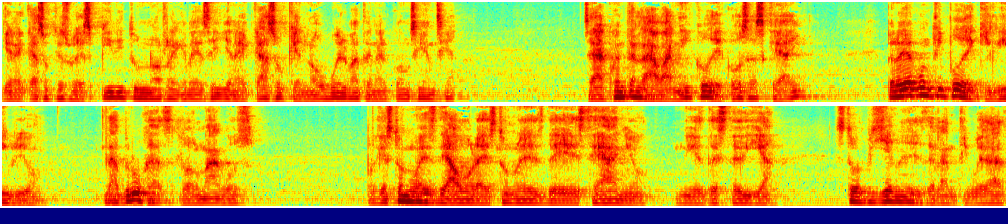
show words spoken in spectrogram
y en el caso que su espíritu no regrese, y en el caso que no vuelva a tener conciencia, se da cuenta el abanico de cosas que hay. Pero hay algún tipo de equilibrio. Las brujas, los magos, porque esto no es de ahora, esto no es de este año, ni es de este día esto viene desde la antigüedad.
